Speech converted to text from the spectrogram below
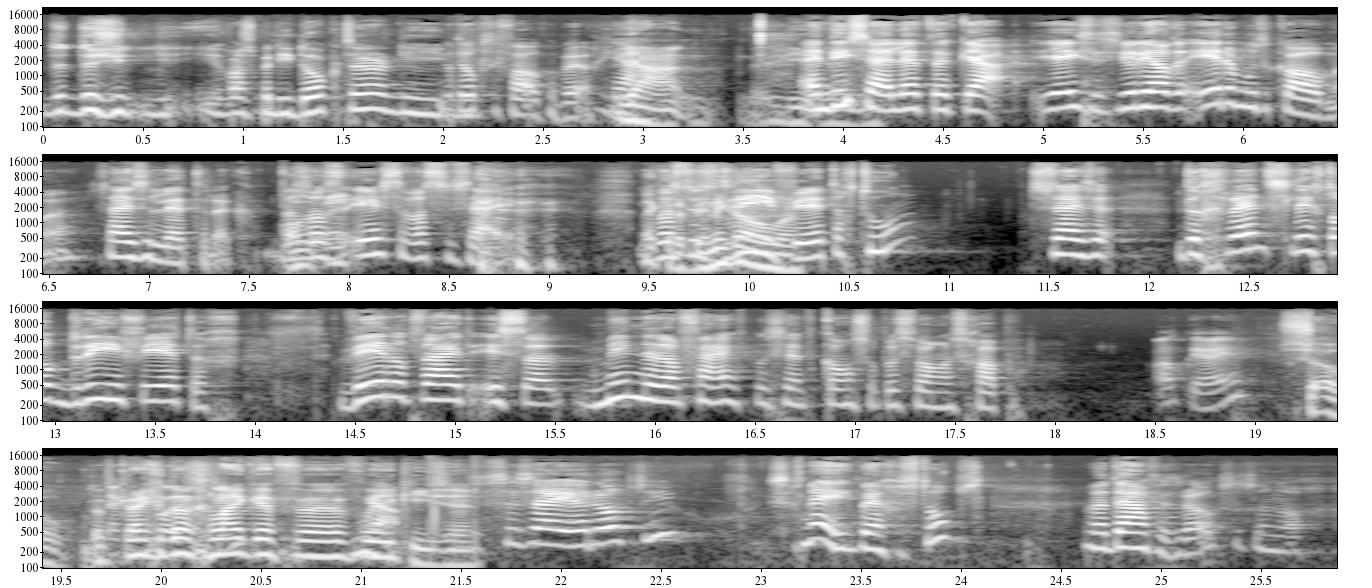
dus je, je was bij die dokter, die... Dokter Valkenburg, ja. ja. die, En die eh, zei letterlijk, ja, Jezus, jullie hadden eerder moeten komen. Zei ze letterlijk. Dat Was- was het eerste wat ze zei. Ik Lekker was dus binnenkomen. 43 toen. Toen zei ze, de grens ligt op 43. Wereldwijd is er minder dan 5% kans op een zwangerschap. Oké. Zo, dat Lekker krijg je dan gelijk even eh, voor Ja. je kiezen. Ze zei, rookt u? Ik zeg, nee, ik ben gestopt. Maar David rookte toen nog.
